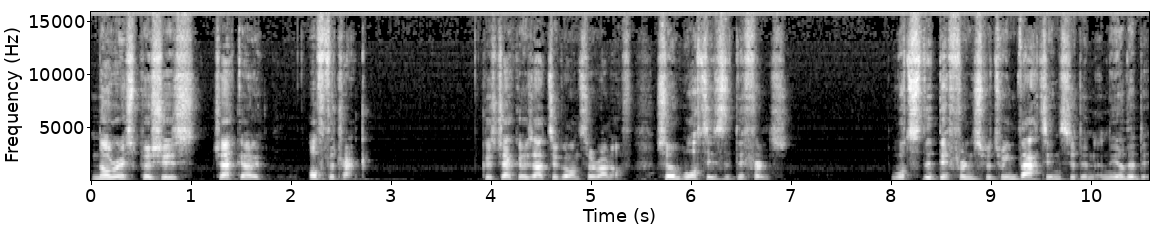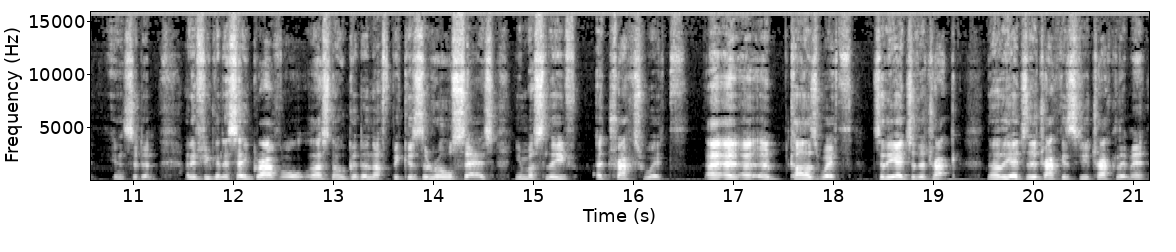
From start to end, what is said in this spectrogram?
Norris pushes Checo off the track because Checo's had to go on to run off. So what is the difference? What's the difference between that incident and the other d- incident? And if you're going to say gravel, that's not good enough because the rule says you must leave a track's width, a, a, a car's width to the edge of the track. Now the edge of the track is your track limit,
